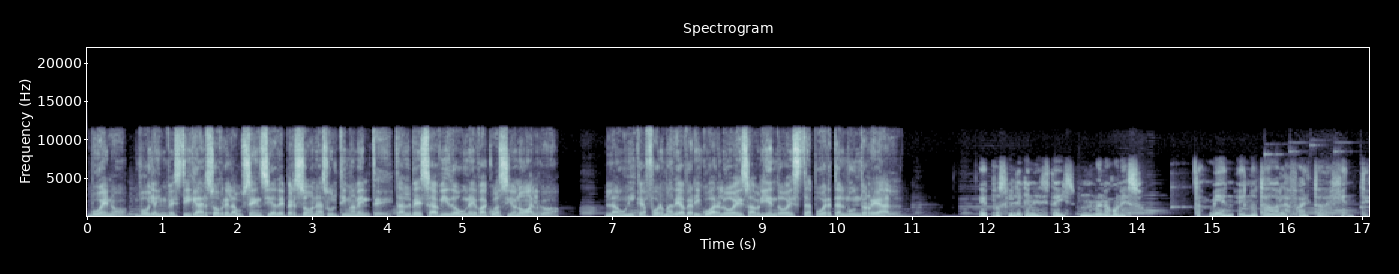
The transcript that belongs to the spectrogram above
Bueno, voy a investigar sobre la ausencia de personas últimamente. Tal vez ha habido una evacuación o algo. La única forma de averiguarlo es abriendo esta puerta al mundo real. Es posible que necesitéis una mano con eso. También he notado la falta de gente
